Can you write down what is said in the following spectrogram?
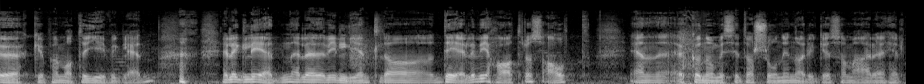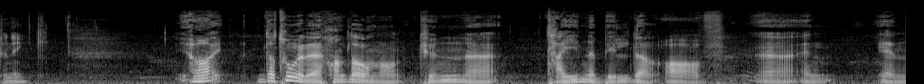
øke på en måte givergleden? eller gleden eller viljen til å dele. Vi har tross alt en økonomisk situasjon i Norge som er helt unik? Ja, da tror jeg det handler om å kunne tegne bilder av eh, en, en,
